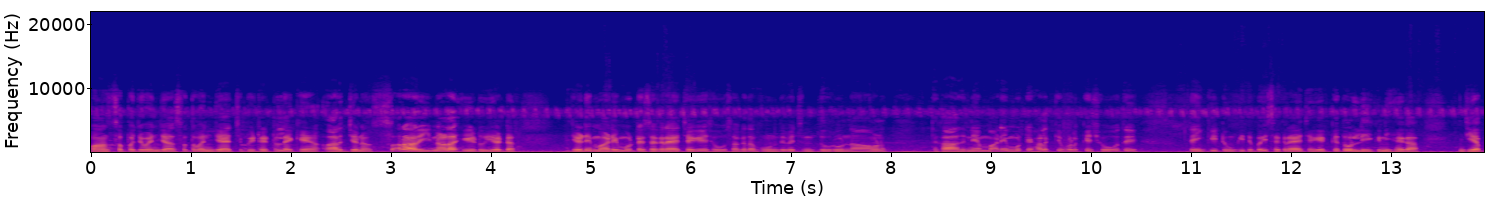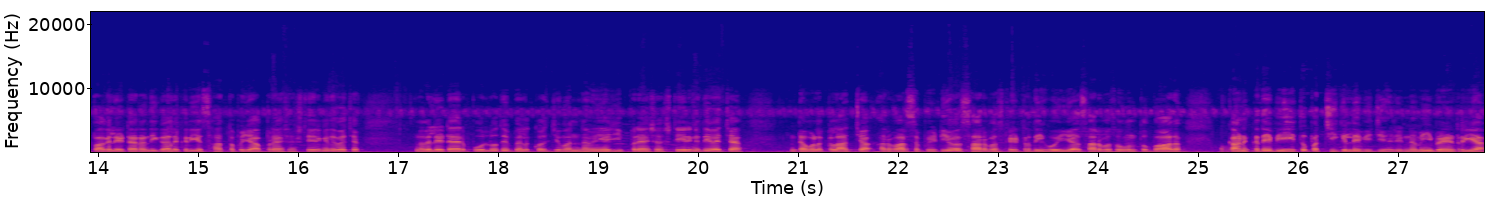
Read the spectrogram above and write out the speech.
555 57 HP ਟਰੈਕਟਰ ਲੈ ਕੇ ਆ ਅਰਜਨ ਸਾਰਾ ਰੀਨ ਵਾਲਾ A to Z ਜਿਹੜੇ ਮਾੜੇ ਮੋਟੇ ਸਕ੍ਰੈਚ ਹੈਗੇ ਹੋ ਸਕਦਾ ਫੋਨ ਦੇ ਵਿੱਚ ਦੂਰੋਂ ਨਾ ਆਉਣ। ਦਿਖਾ ਦਿੰਦੇ ਆ ਮਾੜੇ ਮੋਟੇ ਹਲਕੇ ਫੁਲਕੇ ਸ਼ੋਅ ਤੇ ਟੈਂਕੀ ਟੂੰਕੀ ਤੇ ਬਈ ਸਕ੍ਰੈਚ ਹੈਗੇ, ਕਿਤੋਂ ਲੀਕ ਨਹੀਂ ਹੈਗਾ। ਜੇ ਆਪਾਂ ਅਗਲੇ ਟਾਇਰਾਂ ਦੀ ਗੱਲ ਕਰੀਏ 750 ਪ੍ਰੈਸ਼ਰ ਸਟੀਅਰਿੰਗ ਦੇ ਵਿੱਚ, ਅਗਲੇ ਟਾਇਰ ਪੋਲੋ ਤੇ ਬਿਲਕੁਲ ਜਿਵੇਂ ਨਵੇਂ ਹੈ ਜੀ ਪ੍ਰੈਸ਼ਰ ਸਟੀਅਰਿੰਗ ਦੇ ਵਿੱਚ ਆ। Double clutch reverse PTO service tractor ਦੀ ਹੋਈ ਆ। ਸਰਵਿਸ ਹੋਣ ਤੋਂ ਬਾਅਦ ਕਣਕ ਦੇ 20 ਤੋਂ 25 ਕਿੱਲੇ ਬੀਜੇ ਹਜੇ। ਨਵੀਂ ਬੈਟਰੀ ਆ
